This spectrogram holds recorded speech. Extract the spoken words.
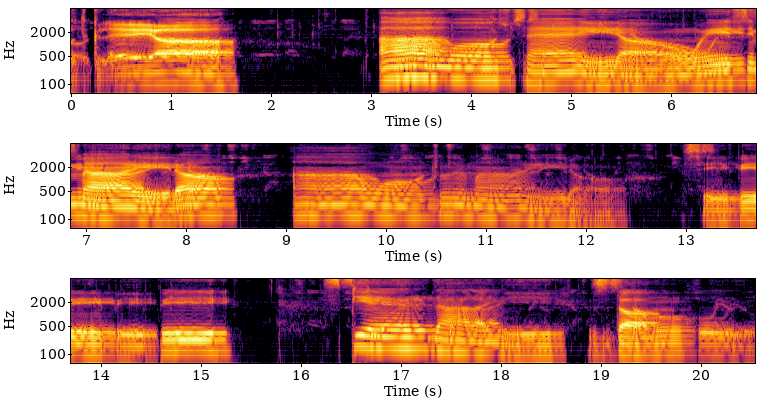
odkleja. I want to send it on, with Marino. I want to Marino. Sipiripipi. Spierdalaj mi z domu chuju.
